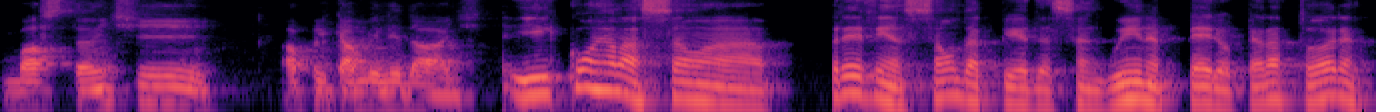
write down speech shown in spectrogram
bastante aplicabilidade. E com relação à prevenção da perda sanguínea perioperatória,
